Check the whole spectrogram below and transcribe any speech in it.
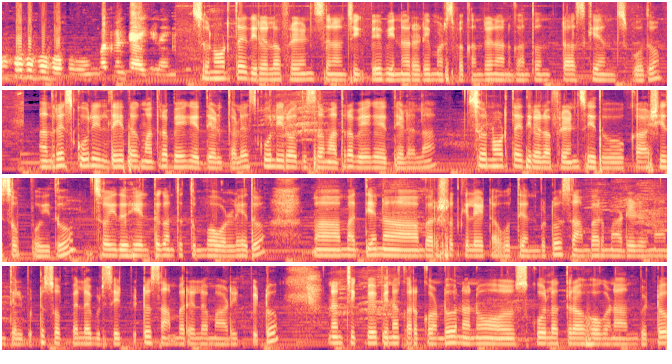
ಓಹೋ ಒಂಬತ್ತು ಗಂಟೆ ಆಗಿಲ್ಲ ಸೊ ನೋಡ್ತಾ ಇದ್ದೀರಲ್ಲ ಫ್ರೆಂಡ್ಸ್ ನಾನು ಚಿಕ್ಕ ಬೇಬಿನ ರೆಡಿ ಮಾಡಿಸ್ಬೇಕಂದ್ರೆ ನನಗಂತೊಂದು ಟಾಸ್ಕೆ ಅನಿಸ್ಬೋದು. ಅಂದರೆ ಸ್ಕೂಲ್ ಇಲ್ಲದೆ ಇದ್ದಾಗ ಮಾತ್ರ ಬೇಗ ಎದ್ದೇಳ್ತಾಳೆ. ಸ್ಕೂಲ್ ಇರೋ ದಿವಸ ಮಾತ್ರ ಬೇಗ ಎದ್ದೇಳಲ್ಲ. ಸೊ ನೋಡ್ತಾ ಇದ್ದೀರಲ್ಲ ಫ್ರೆಂಡ್ಸ್ ಇದು ಕಾಶಿ ಸೊಪ್ಪು ಇದು. ಸೊ ಇದು ಹೆಲ್ತ್ಗಂತೂ ತುಂಬ ಒಳ್ಳೆಯದು ಮಧ್ಯಾಹ್ನ ಬರೋಷ್ಟೊತ್ತಿಗೆ ಲೇಟ್ ಆಗುತ್ತೆ ಅಂದ್ಬಿಟ್ಟು ಸಾಂಬಾರು ಮಾಡಿಡೋಣ ಅಂತೇಳ್ಬಿಟ್ಟು ಸೊಪ್ಪೆಲ್ಲ ಬಿಡಿಸಿಟ್ಬಿಟ್ಟು ಸಾಂಬಾರೆಲ್ಲ ಮಾಡಿಟ್ಬಿಟ್ಟು ನಾನು ಚಿಕ್ಕ ಬೇಬಿನ ಕರ್ಕೊಂಡು ನಾನು ಸ್ಕೂಲ್ ಹತ್ರ ಹೋಗೋಣ ಅಂದ್ಬಿಟ್ಟು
